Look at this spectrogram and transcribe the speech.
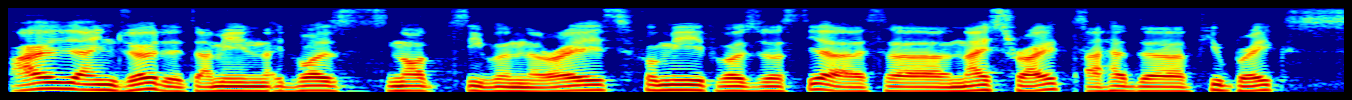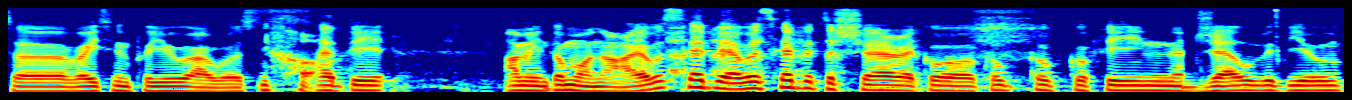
I, I enjoyed it. I mean, it was not even a race for me. It was just yeah, it's a nice ride. I had a few breaks uh, waiting for you. I was happy. I mean, come on now. I was happy. I was happy to share a co- co- co- caffeine gel with you.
